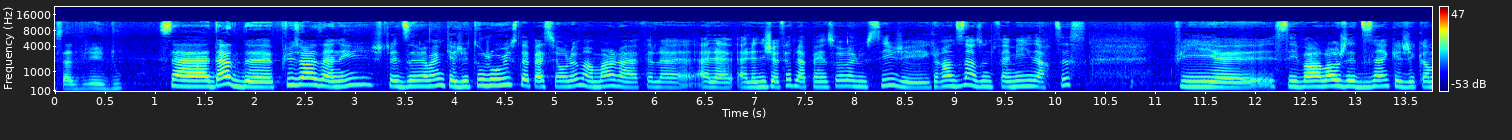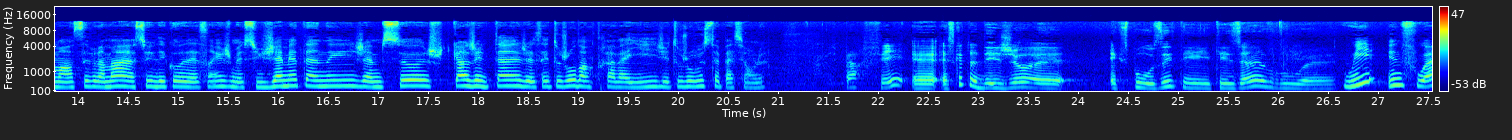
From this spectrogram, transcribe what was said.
ça devient d'où? Ça date de plusieurs années. Je te dirais même que j'ai toujours eu cette passion-là. Ma mère a, elle, a, déjà fait de la peinture elle aussi. J'ai grandi dans une famille d'artistes. Puis euh, c'est vers l'âge de 10 ans que j'ai commencé vraiment à suivre des cours de dessin. Je me suis jamais tannée. J'aime ça. Quand j'ai le temps, j'essaie toujours d'en retravailler. J'ai toujours eu cette passion-là. Parfait. Euh, Est-ce que tu as déjà euh, exposé tes, tes œuvres ou. euh, Oui, une fois,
